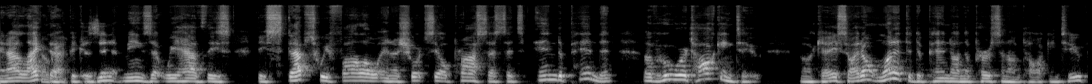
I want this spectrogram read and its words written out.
And I like okay. that because then it means that we have these these steps we follow in a short sale process that's independent of who we're talking to. Okay, so I don't want it to depend on the person I'm talking to.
